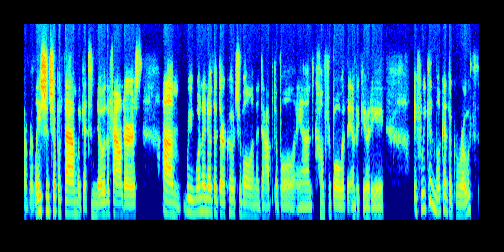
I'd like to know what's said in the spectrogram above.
a, relationship with them. We get to know the founders. Um, we want to know that they're coachable and adaptable and comfortable with the ambiguity. If we can look at the growth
